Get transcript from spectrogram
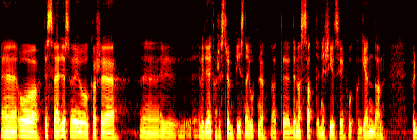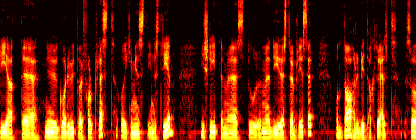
Eh, og dessverre så er jo kanskje eh, vil det kanskje strømprisen har gjort nå. At eh, den har satt energieffektivisering på agendaen. Fordi at eh, nå går det utover folk flest, og ikke minst industrien. Vi sliter med, store, med dyre strømpriser, og da har det blitt aktuelt. Så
